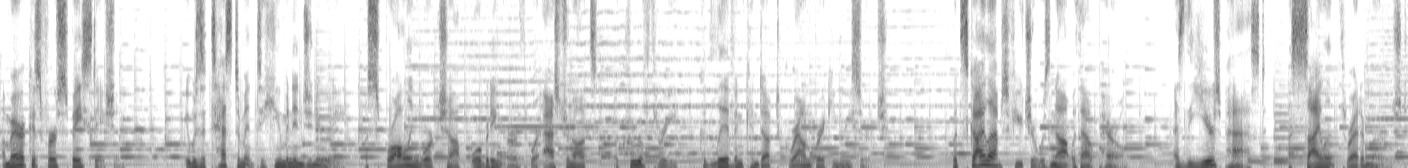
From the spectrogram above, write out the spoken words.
America's first space station, it was a testament to human ingenuity, a sprawling workshop orbiting Earth where astronauts, a crew of three, could live and conduct groundbreaking research. But Skylab's future was not without peril. As the years passed, a silent threat emerged,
